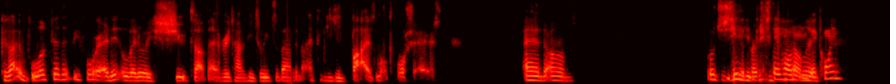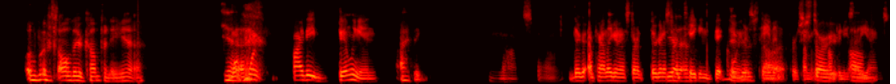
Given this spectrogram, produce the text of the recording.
Because I've looked at it before, and it literally shoots up every time he tweets about it. And I think he just buys multiple shares. And um, Well, did you see the Yeah, purchase they had on like, Bitcoin? almost all their company, yeah, yeah. 1.58 billion. I think Nuts, bro. They're apparently going to start. They're going to start that's- taking Bitcoin as payment for some of start, the companies that he um, owns.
